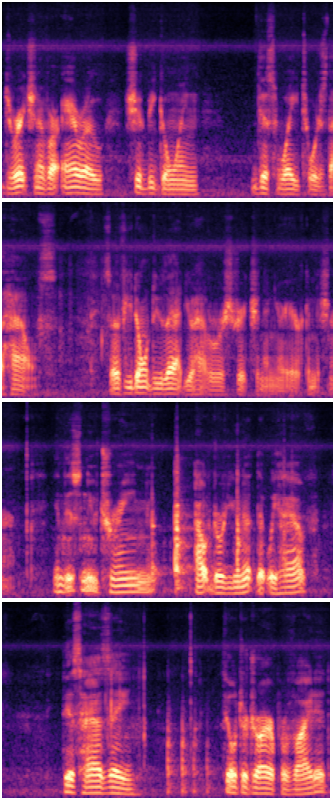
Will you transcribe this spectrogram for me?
direction of our arrow should be going this way towards the house. So if you don't do that, you'll have a restriction in your air conditioner. In this new Trane outdoor unit that we have, this has a filter dryer provided.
